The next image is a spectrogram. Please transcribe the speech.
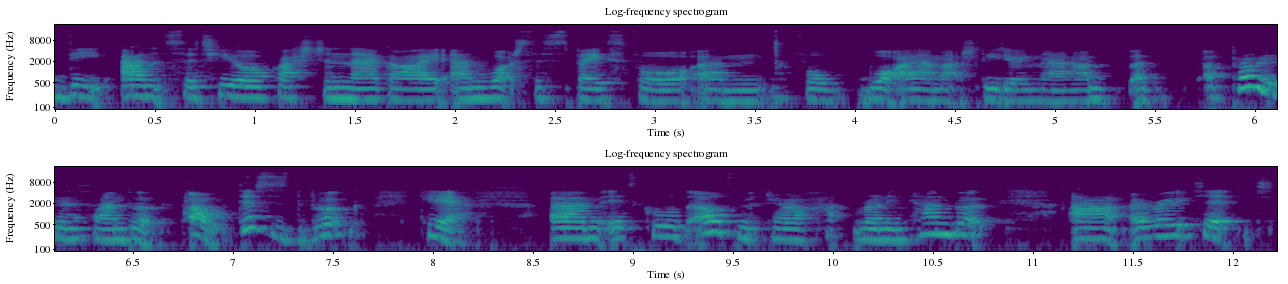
the answer to your question there, Guy. And watch this space for um for what I am actually doing there. I'm, I'm probably going to sign books. Oh, this is the book here. Um, it's called The Ultimate Trail Running Handbook. Uh, I wrote it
